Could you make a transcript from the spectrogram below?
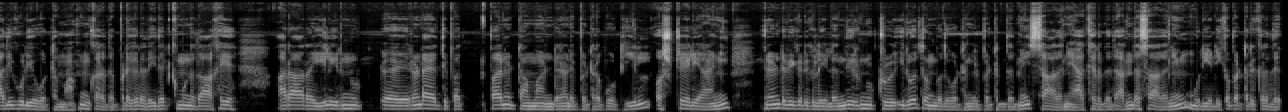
அதிகூடிய ஓட்டமாகவும் கருதப்படுகிறது. இதற்கு முன்னதாக அராரையில் இருநூற்று இரண்டாயிரத்தி பத் பதினெட்டாம் ஆண்டு நடைபெற்ற போட்டியில் ஆஸ்திரேலியா அணி இரண்டு விக்கெட்டுகளிலிருந்து இருநூற்று இருபத்தொன்பது ஓட்டங்கள் பெற்றிருந்தமை சாதனையாக இருந்தது. அந்த சாதனையும் முறியடிக்கப்பட்டிருக்கிறது.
